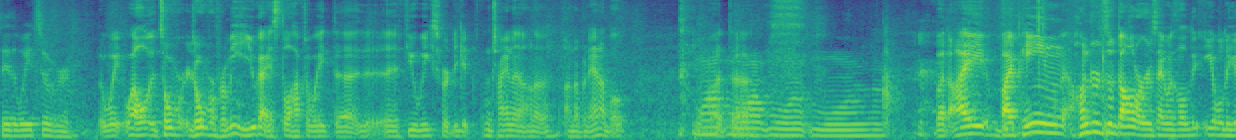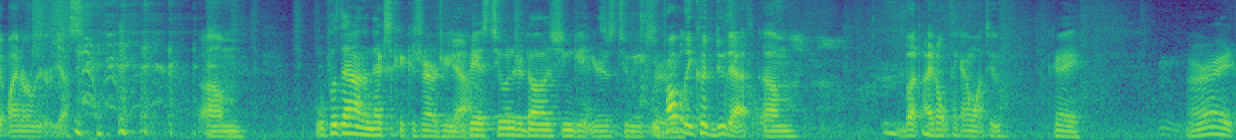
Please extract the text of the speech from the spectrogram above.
Say the wait's over. The wait. Well, it's over. It's over for me. You guys still have to wait uh, a few weeks for it to get from China on a on a banana boat. But, uh, But I, by paying hundreds of dollars, I was able to get mine earlier. Yes. Um, We'll put that on the next Kickstarter. You Yeah. can pay us two hundred dollars. You can get yours two weeks. we early. probably could do that, um, but I don't think I want to. Okay. All right.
